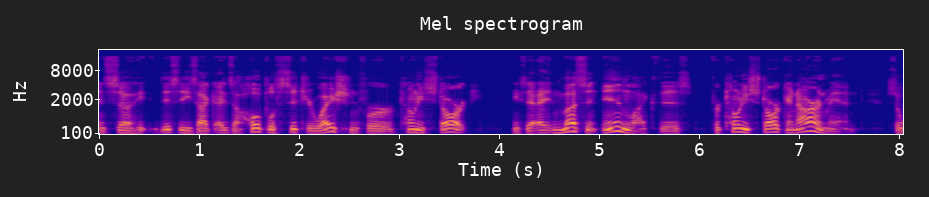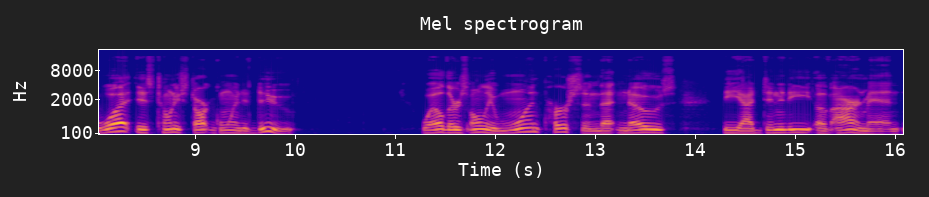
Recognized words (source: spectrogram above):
And so he, this he's like it's a hopeless situation for Tony Stark. He said it mustn't end like this for Tony Stark and Iron Man. So what is Tony Stark going to do? Well, there's only one person that knows the identity of Iron Man,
